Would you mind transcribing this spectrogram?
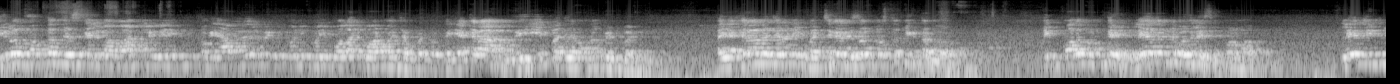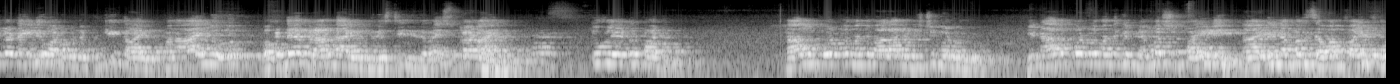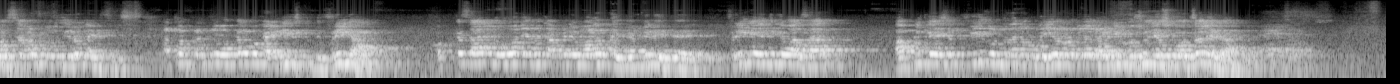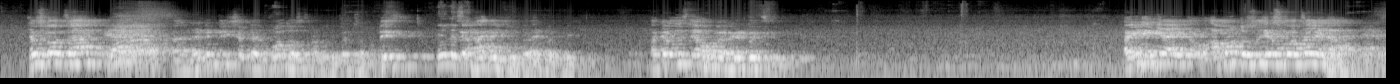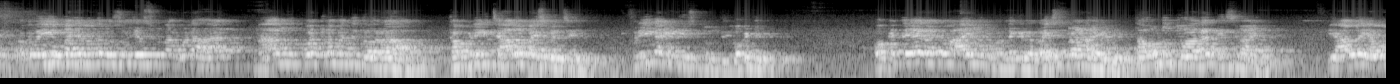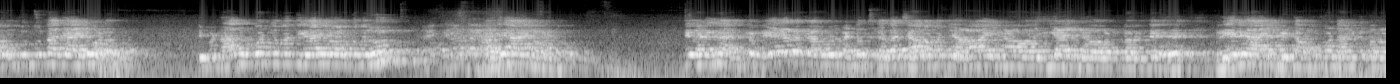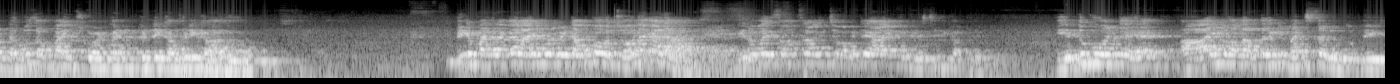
ఈ రోజు మొత్తం తీసుకెళ్ళి మా మాటలు విని ఒక యాభై వేలు పెట్టుకొని పోయి పొలానికి వాడమని చెప్పండి. ఒక ఎకరాకు వెయ్యి పదిహేను వందలు పెట్టుబడి. ఆ ఎకరాల జర నీకు మంచిగా రిజల్ట్ వస్తే మిగతాలో నీకు పొలం ఉంటే లేదంటే వదిలేసి పొలం లేదు ఇంట్లో డైలీ వాడుకునే కుకింగ్ ఆయిల్ మన ఆయిల్ ఒకటే బ్రాండ్ ఆయిల్ ఉంది వెస్టీజ్ ఇది rice brand oil two litre పాటి నాలుగు కోట్ల మంది వాళ్ళ డిస్ట్రిబ్యూటర్లు ఈ నాలుగు కోట్ల మందికి మెంబర్షిప్ ఐడి నా ID number seven five four seven two zero nine six అట్లా ప్రతి ఒక్కరికి ఒక ఐడి ఇస్తుంది ఫ్రీగా. ఒక్కసారి నువ్వు నేను కంపెనీ ఓనర్ నా కంపెనీ అయితే ఫ్రీగా ఎందుకు ఇవ్వాలి సార్? అప్లికేషన్ ఫీజు ఉంటుందని ఒక వెయ్యి రెండు వేల ఐడి వసూలు చేసుకోవచ్చా లేదా? చేసుకోవచ్చా? రెండు టీ షర్ట్ ఫోన్ చూస్తున్నాడు కొంచెం. ప్లీజ్. నాకే చూడు అయిపోయింది అక్కడ చూస్తే ఒక రేటుకి వచ్చి ఐడికి అమౌంట్ వసూలు చేసుకోవచ్చా లేదా? ఒక వెయ్యి పదిహేను వందలు వసూలు చేసుకున్నా కూడా నాలుగు కోట్ల మంది ద్వారా కంపెనీకి చాలా పైసలు వచ్చాయి. ఫ్రీగా ఐడి ఇస్తుంది. ఒకటి. ఒకటే రకం ఆయిల్ ఉంది మన దగ్గర. Rice brand oil. తౌడు ద్వారా తీసిన ఆయిల్. ఇవాళ ఎవరు కూర్చున్నా అదే ఆయిల్ వాడాలి. ఇప్పుడు నాలుగు కోట్ల మంది ఏ ఆయిల్ వాడుతున్నారు? అదే ఆయిల్ వాడుతున్నారు. నేను అడిగిన ఇంకా వేరే రకాలు కూడా పెట్టచ్చు కదా. చాలా మంది ఆ ఆయిల్ కావాలి ఈ ఆయిల్ కావాలంటున్నారంటే వేరే ఆయిల్ పెట్టి అమ్ముకోవడానికి మనం డబ్బు సంపాదించుకోవడానికి కంపెనీ కాదు. ఇక పది రకాల ఆయిల్ కూడా పెట్టి అమ్ముకోవచ్చు అవునా కదా? ఇరవై సంవత్సరాల నుంచి ఒకటే ఆయిల్ ప్రెస్టీజ్ కంపెనీ. ఎందుకు అంటే ఆ ఆయిల్ వల్ల అందరికీ మంచి జరుగుతుంది.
